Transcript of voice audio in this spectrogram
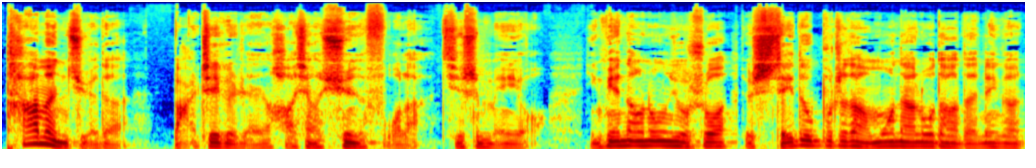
他们觉得把这个人好像驯服了，其实没有。影片当中就说，就谁都不知道莫那路道的那个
